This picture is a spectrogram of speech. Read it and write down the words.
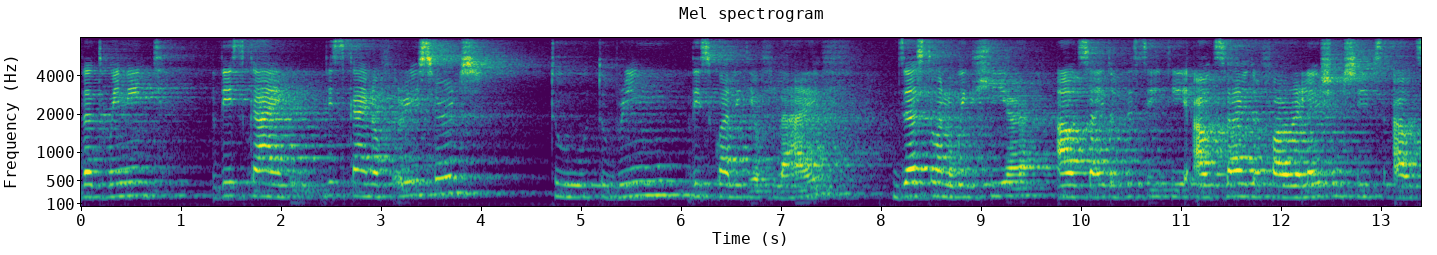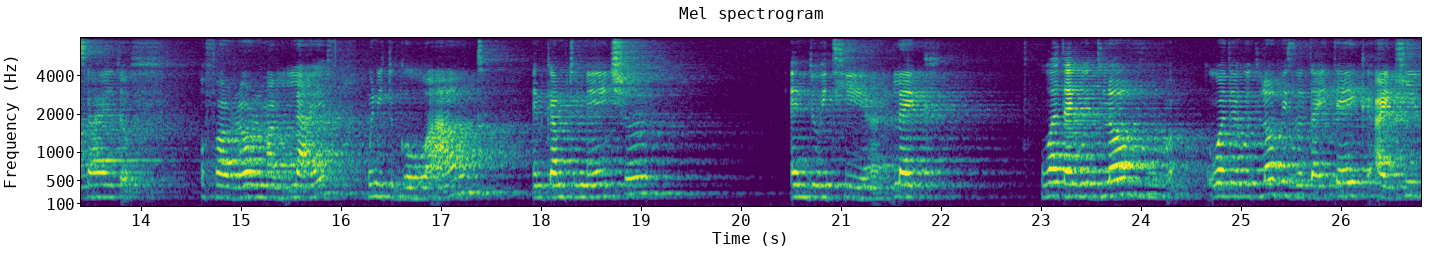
that we need this kind this kind of research to to bring this quality of life. Just one week here outside of the city outside of our relationships outside of of our normal life. We need to go out and come to nature and do it here. Like what I would love what I would love is that I take I keep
